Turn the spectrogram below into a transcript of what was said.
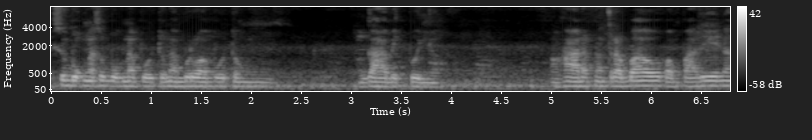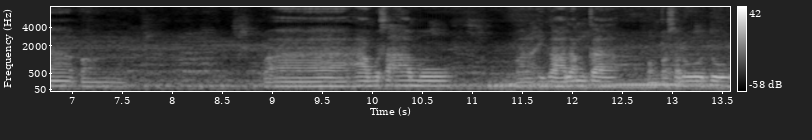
Subok na subok na po ito. Number one po itong gamit po nyo panghanap ng trabaho, pampalina, pang paamo sa amo, para igalang ka, pampasaludo.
